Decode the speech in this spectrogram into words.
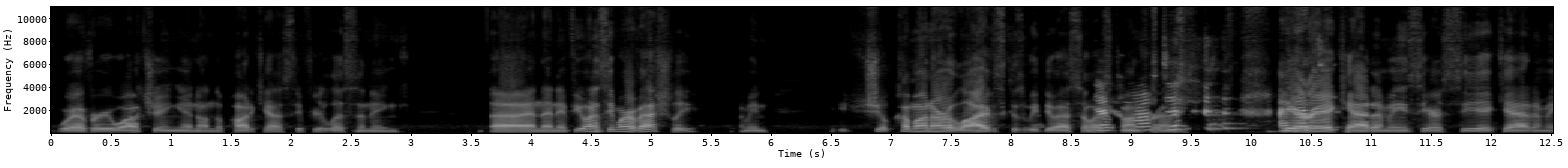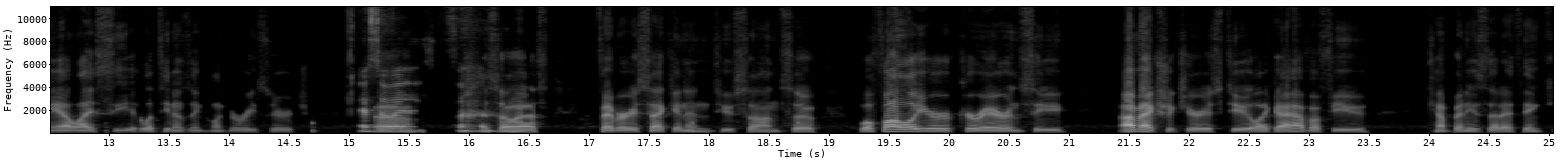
wherever you're watching, and on the podcast if you're listening. Uh, and then if you want to see more of Ashley, I mean, she'll come on our lives because we do SOS yeah, conference. CRA Academy, CRC Academy, LIC, Latinos in Clinical Research, SOS, uh, SOS, February 2nd in Tucson. So we'll follow your career and see I'm actually curious too. Like I have a few companies that I think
